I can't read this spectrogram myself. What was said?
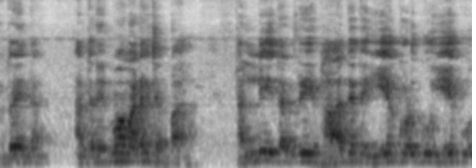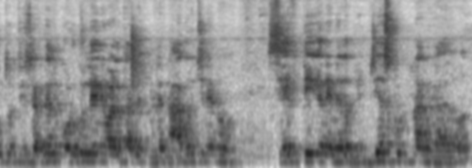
అర్థమైందా? అంత నిర్మో మాటగా చెప్పాలి. తల్లి తండ్రి బాధ్యత ఏ కొడుకు ఏ కూతురు తీసుకుంటే నేను కొడుకు లేని వాళ్ళ తల్లి అంటే నా గురించి నేను సేఫ్టీగా నేను ఏదో బ్రిడ్జ్ చేసుకుంటున్నాను కాదు.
